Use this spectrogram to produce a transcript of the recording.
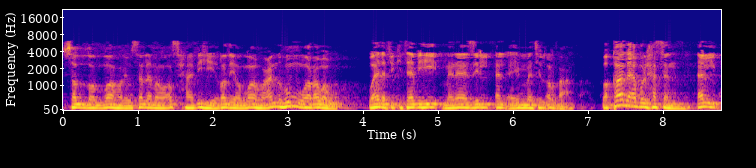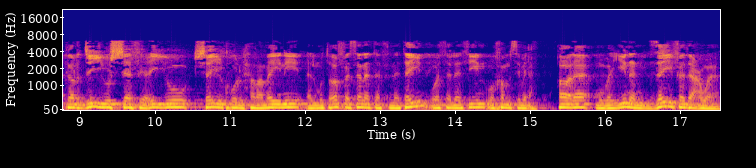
صلى الله عليه وسلم وأصحابه رضي الله عنهم ورووا. وهذا في كتابه منازل الأئمة الأربعة. وقال أبو الحسن الكرجي الشافعي شيخ الحرمين المتوفى سنة اثنتين وثلاثين وخمسمائة. قال مبينا زيف دعوى.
